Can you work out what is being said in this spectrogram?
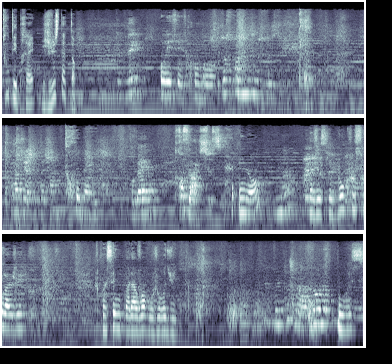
Tout est prêt, juste à temps. Oui, c'est trop beau. Comment tu as trouvé ta chambre? Trop belle. Trop belle? Trop flash aussi. Non? Non. Je suis beaucoup soulagée. Je pensais ne pas l'avoir aujourd'hui. Moi aussi.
